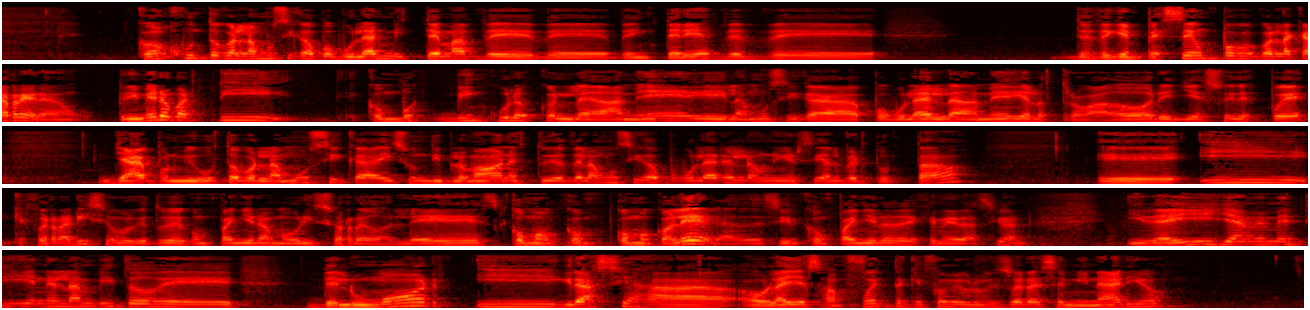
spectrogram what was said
junto con la música popular mis temas de, de, interés desde, desde que empecé un poco con la carrera. Primero partí con vínculos con la Edad Media y la música popular en la Edad Media, los trovadores y eso, y después ya por mi gusto por la música, hice un diplomado en estudios de la música popular en la Universidad Alberto Hurtado. Eh, y que fue rarísimo porque tuve compañero a Mauricio Redolés como, como, colega, es decir, compañero de generación. Y de ahí ya me metí en el ámbito de, del humor y gracias a, Olaya Sanfuente, que fue mi profesora de seminario,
